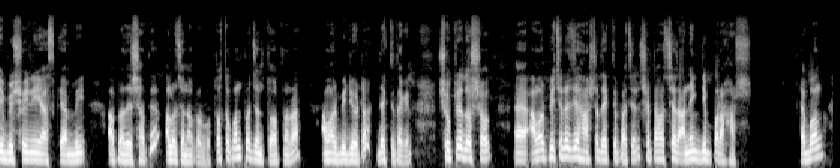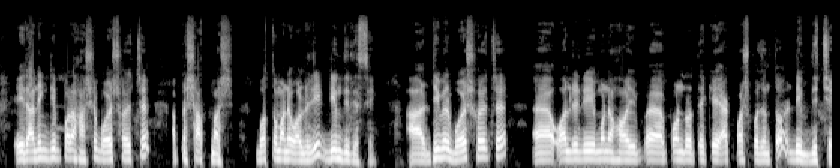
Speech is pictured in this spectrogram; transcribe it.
এই বিষয় নিয়ে আজকে আমি আপনাদের সাথে আলোচনা করব। ততক্ষণ পর্যন্ত আপনারা আমার ভিডিওটা দেখতে থাকেন। সুপ্রিয় দর্শক আমার পিছনে যে হাঁসটা দেখতে পাচ্ছেন, সেটা হচ্ছে রানিং ডিম পাড়া হাঁস। এবং এই রানিং ডিম পাড়া হাঁসের বয়স হয়েছে আপনার সাত মাস। বর্তমানে অলরেডি ডিম দিতেছে। আর ডিমের বয়স হয়েছে অলরেডি মনে হয় পনেরো থেকে এক মাস পর্যন্ত ডিম দিচ্ছে।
